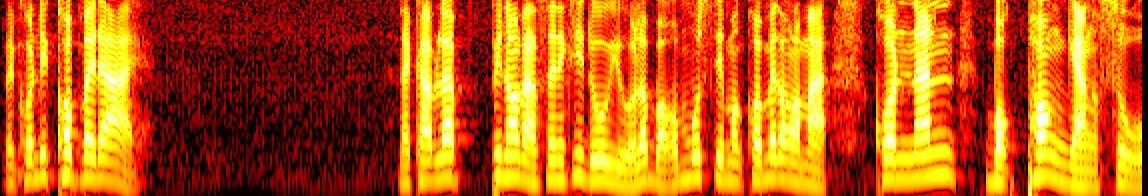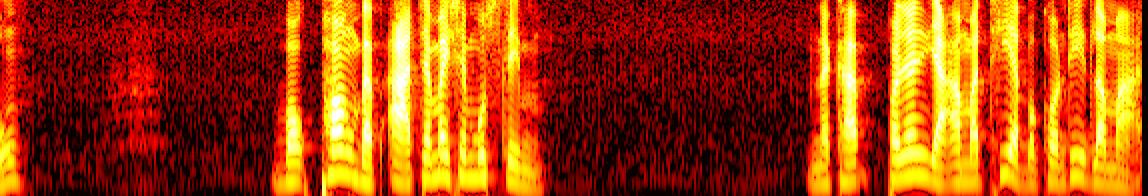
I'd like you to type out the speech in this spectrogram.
เป็นคนที่คบไม่ได้นะครับแล้วพี่น้องต่างศาสนาที่ดูอยู่ แล้วบอกว่ามุสลิมบางคนไม่ต้องละหมาด คนนั้นบกพร่องอย่างสูง บกพร่องแบบอาจจะไม่ใช่มุสลิมนะครับเพราะฉะนั้นอย่าเอามาเทียบกับคนที่ละหมาด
